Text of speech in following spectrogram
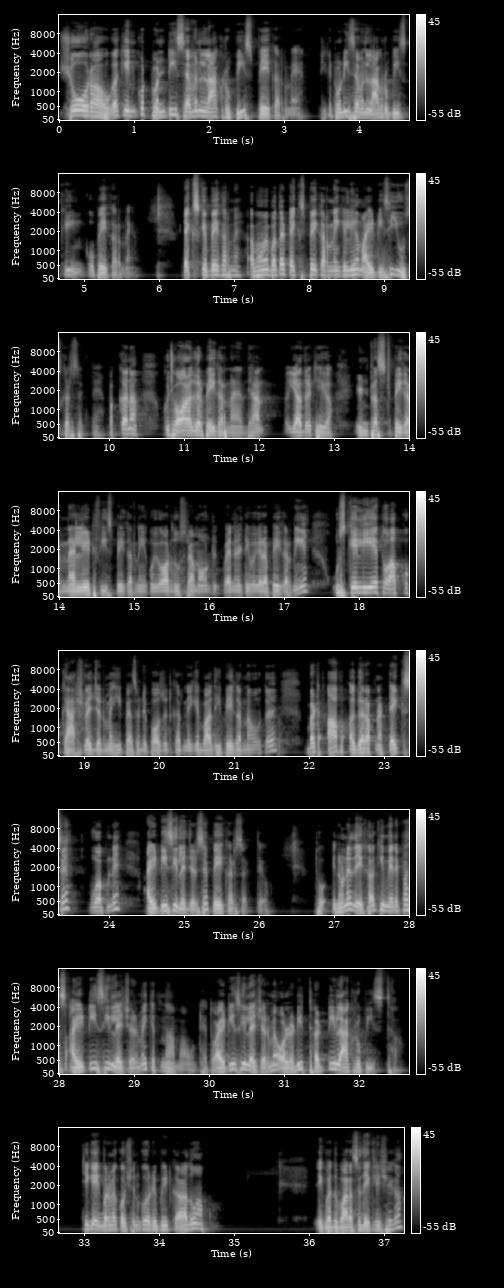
शो हो रहा होगा कि इनको 27 लाख रुपीस पे करने हैं, ठीक है? 27 लाख रुपीस की इनको पे करने हैं। टैक्स के पे करने हैं। अब हमें पता है टैक्स पे करने के लिए हम आईटीसी यूज़ कर सकते हैं। पक्का ना? कुछ और अगर पे करना है, ध्यान याद रखिएगा इंटरेस्ट पे करना है लेट फ़ीस पे करनी है, कोई और दूसरा अमाउंट पेनल्टी वगैरह पे करनी है, उसके लिए तो आपको कैश लेजर में ही पैसा डिपॉजिट करने के बाद ही पे करना होता है। बट आप अगर अपना टैक्स है वो अपने आईटीसी लेजर से पे कर सकते हो। तो इन्होंने देखा कि मेरे पास आईटीसी लेजर में कितना अमाउंट है। तो आईटीसी लेजर में ऑलरेडी थर्टी लाख रुपीज़ था। ठीक है, एक बार मैं क्वेश्चन को रिपीट करा दूँ आपको? एक बार दोबारा से देख लीजिएगा।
